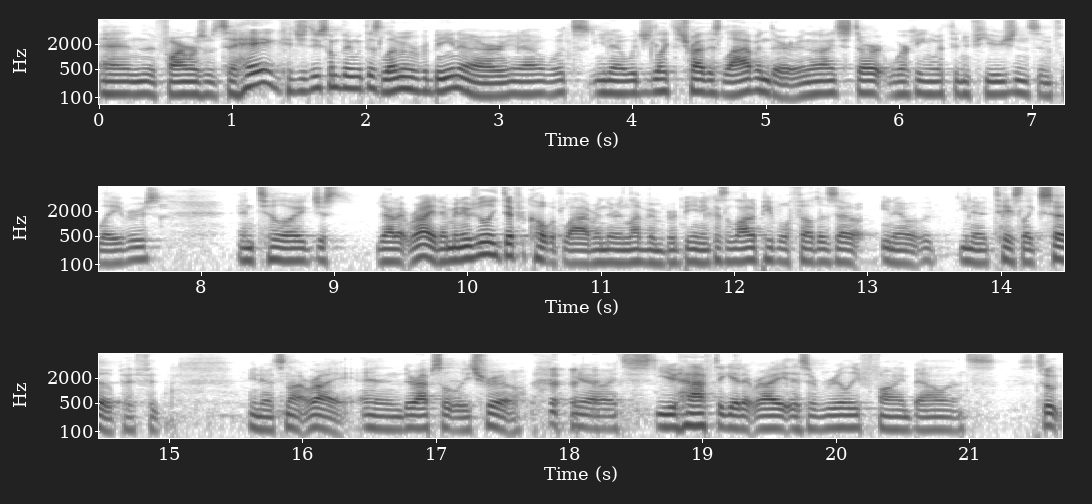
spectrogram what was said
And the farmers would say, "Hey, could you do something with this lemon verbena, or you know, what's you know, would you like to try this lavender?" And then I'd start working with infusions and flavors until I just got it right. I mean, it was really difficult with lavender and lemon verbena because a lot of people felt as though you know, it would, you know, it tastes like soap if it, you know, it's not right, and they're absolutely true. you know, it's you have to get it right. There's a really fine balance. So,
